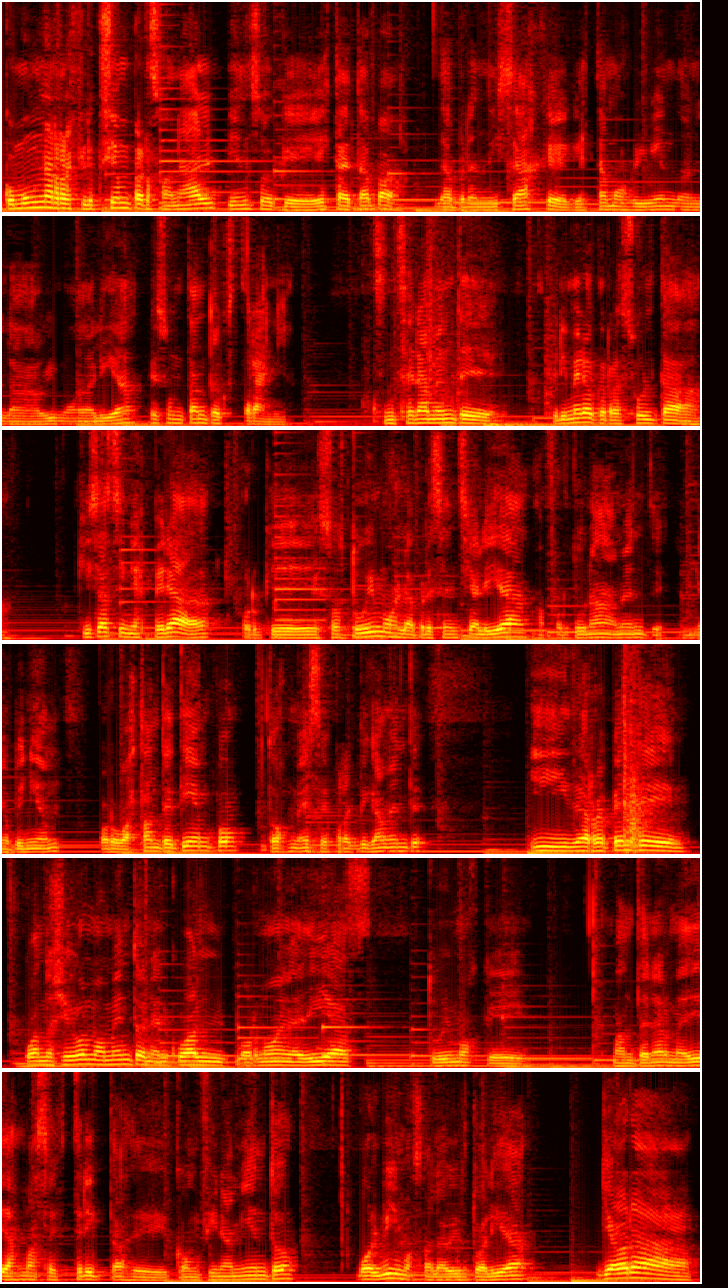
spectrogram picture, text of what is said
Como una reflexión personal, pienso que esta etapa de aprendizaje que estamos viviendo en la bimodalidad es un tanto extraña. Sinceramente, primero que resulta quizás inesperada, porque sostuvimos la presencialidad, afortunadamente, en mi opinión, por bastante tiempo, dos meses prácticamente, y de repente, cuando llegó el momento en el cual por nueve días tuvimos que mantener medidas más estrictas de confinamiento, volvimos a la virtualidad. Y ahora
